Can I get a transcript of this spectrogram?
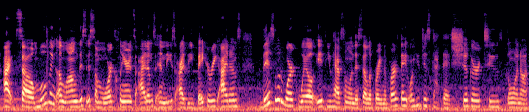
All right so moving along this is some more clearance items and these are the bakery items This would work well if you have someone that's celebrating a birthday or you just got that sugar tooth going on.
